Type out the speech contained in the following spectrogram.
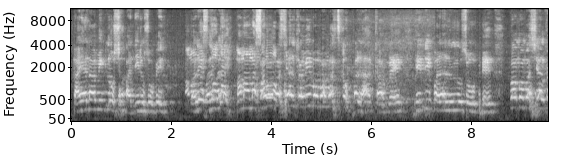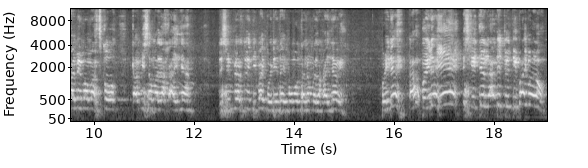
Kaya namin luso, ah, di lusubin. Mali, Mamamasko mali. Mamamasko. Mamamasyal kami, mamamasko pala kami. Hindi pala lulusubin. Mamamasyal kami, mamasko. Kami sa Malacanang. December 25, pwede tayo pumunta ng Malacanang eh. Pwede? Ha? Pwede? Pwede. Schedule natin 25 ano?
